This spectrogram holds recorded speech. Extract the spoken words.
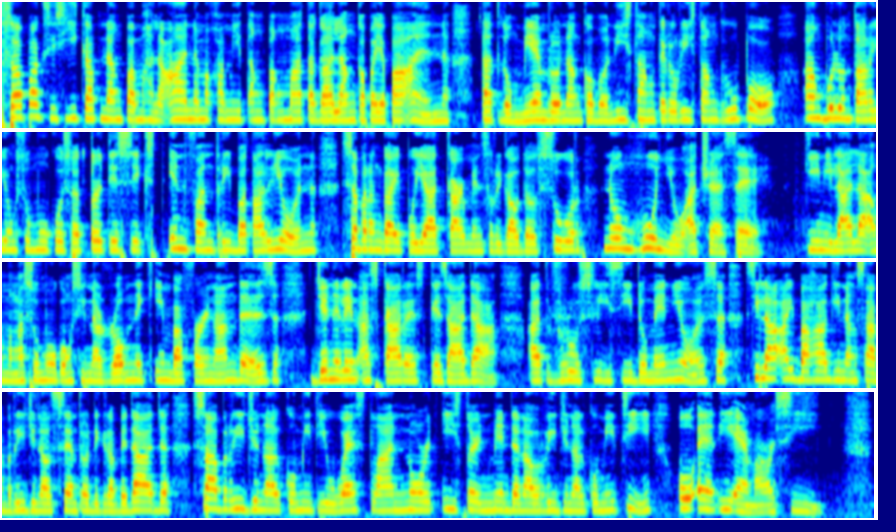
Sa pagsisikap ng pamahalaan na makamit ang pangmatagalang kapayapaan, tatlong miyembro ng komunistang teroristang grupo ang voluntaryong sumuko sa 36th Infantry Battalion sa Barangay Puyat, Carmen, Surigao del Sur noong Hunyo at 13. Kinilala ang mga sumukong sina Romnick Imba Fernandez, Jeneline Ascares Quezada at Bruce Lee C. Domenios. Sila ay bahagi ng Sub-Regional Centro de Gravedad, Sub-Regional Committee Westland Northeastern Mindanao Regional Committee o NEMRC.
